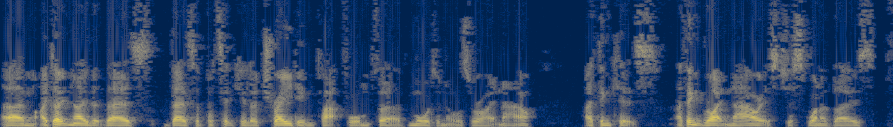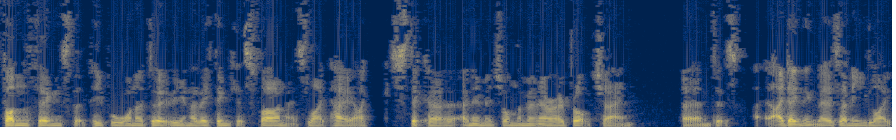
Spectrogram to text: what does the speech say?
Um, I don't know that there's, there's a particular trading platform for Mordinals right now. I think it's, I think right now it's just one of those fun things that people want to do. You know, they think it's fun. It's like, hey, I stick a, an image on the Monero blockchain and it's, I don't think there's any like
